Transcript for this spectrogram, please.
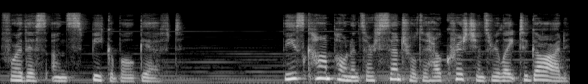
for this unspeakable gift. These components are central to how Christians relate to God.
